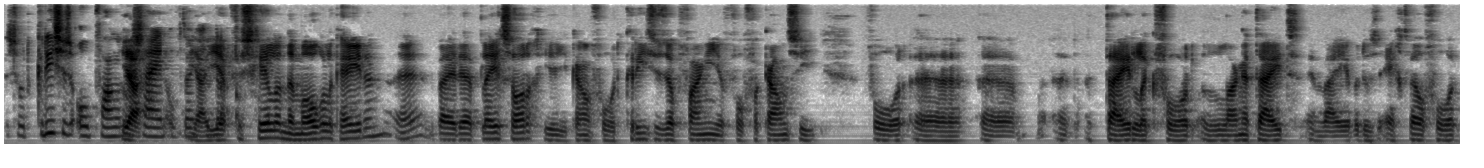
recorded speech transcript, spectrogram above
soort crisisopvang wil Ja. zijn. Of dat ja, je, hebt verschillende mogelijkheden hè, bij de pleegzorg. Je, je kan voor crisisopvang, je voor vakantie, voor eh, eh, eh, tijdelijk, voor lange tijd. En wij hebben dus echt wel voor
